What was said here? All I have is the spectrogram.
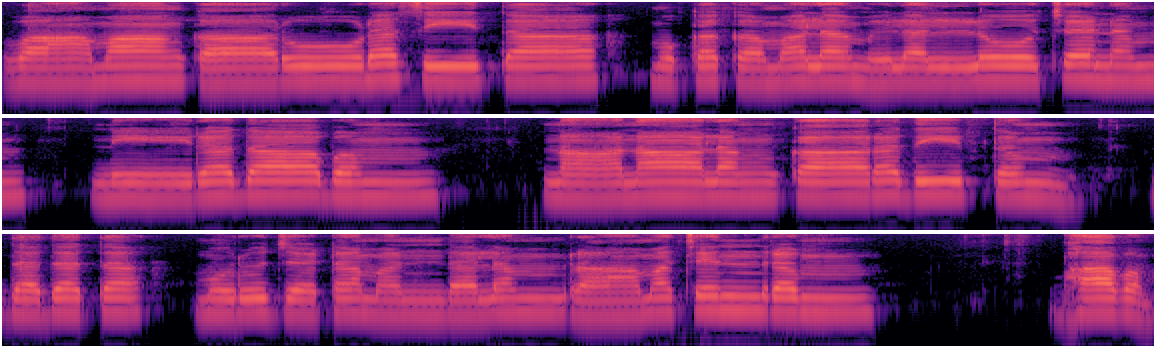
వామాంకారూఢసీతా ముఖకమలమిలల్లోచనం నీరదాభం నానాలంకారదీప్తం దదత మురుజటమండలం రామచంద్రం. భావం.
